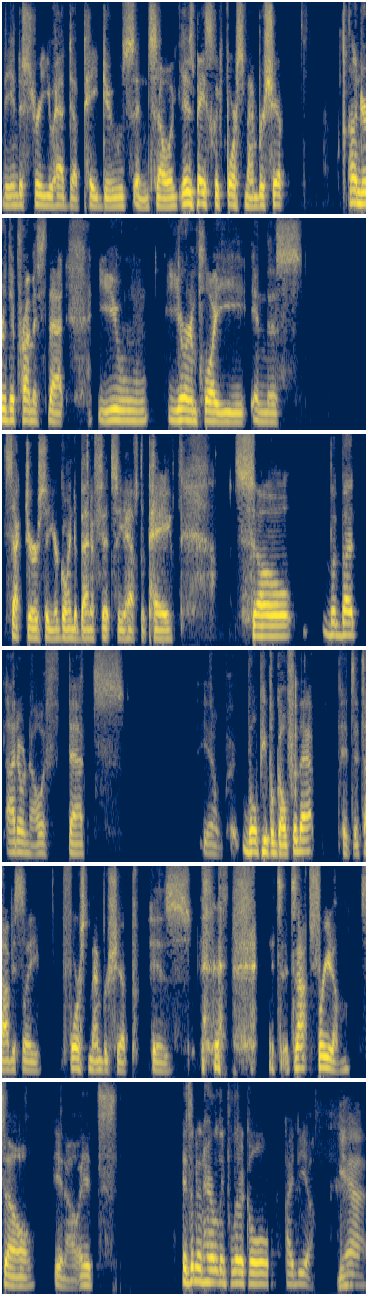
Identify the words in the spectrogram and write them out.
the industry, you had to pay dues, and so it was basically forced membership under the premise that you you're an employee in this sector, so you're going to benefit, so you have to pay. So but but I don't know if that's you know will people go for that? It's it's obviously forced membership is it's it's not freedom. So you know it's it's an inherently political idea. Yeah.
